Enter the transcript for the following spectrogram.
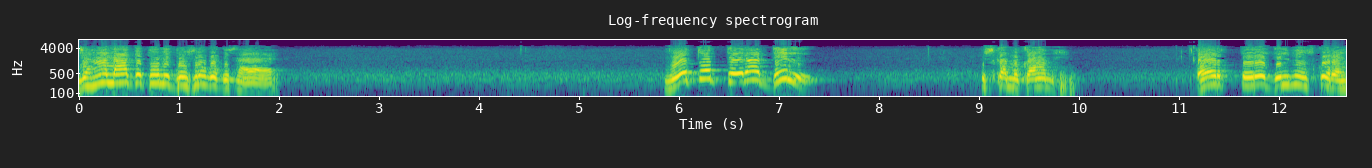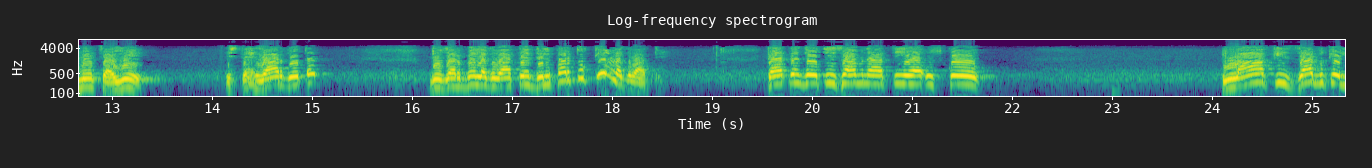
جہاں لا کے تو نے دوسروں کو گسایا ہے۔ وہ تو تیرا دل، اس کا مقام ہے۔ اور تیرے دل میں اس کو رہنا چاہیے۔ استحزار جو تک جو ضربیں لگواتے ہیں دل پر، تو کیوں لگواتے ہیں؟ کہتے ہیں، جو چیز سامنے آتی ہے، اس کو لا کی ضرب کے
